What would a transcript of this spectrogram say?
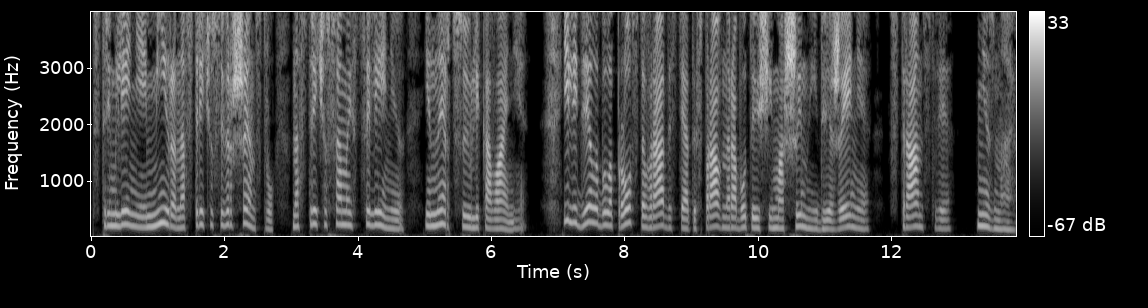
стремление мира навстречу совершенству, навстречу самоисцелению, инерцию ликования. Или дело было просто в радости от исправно работающей машины и движения, странствия, не знаю.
